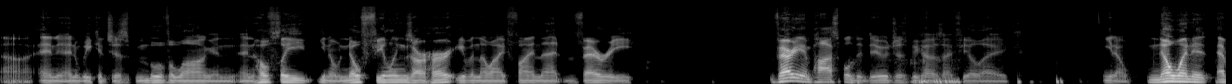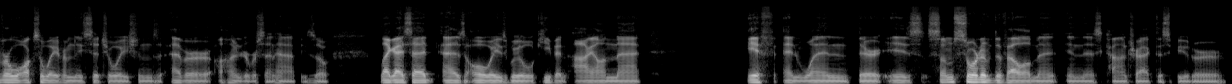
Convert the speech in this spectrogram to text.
Uh, and and we could just move along and and hopefully you know no feelings are hurt even though i find that very very impossible to do just because i feel like you know no one ever walks away from these situations ever 100% happy so like i said as always we will keep an eye on that if and when there is some sort of development in this contract dispute or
